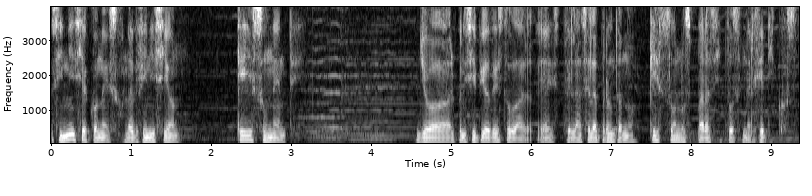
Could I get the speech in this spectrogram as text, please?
se inicia con eso, la definición. ¿Qué es un ente? Yo al principio de esto este, lancé la pregunta, ¿no? ¿Qué son los parásitos energéticos?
